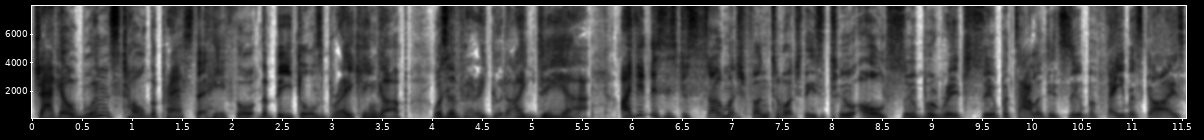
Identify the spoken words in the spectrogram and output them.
Jagger once told the press that he thought the Beatles breaking up was a very good idea. I think this is just so much fun to watch these two old, super rich, super talented, super famous guys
